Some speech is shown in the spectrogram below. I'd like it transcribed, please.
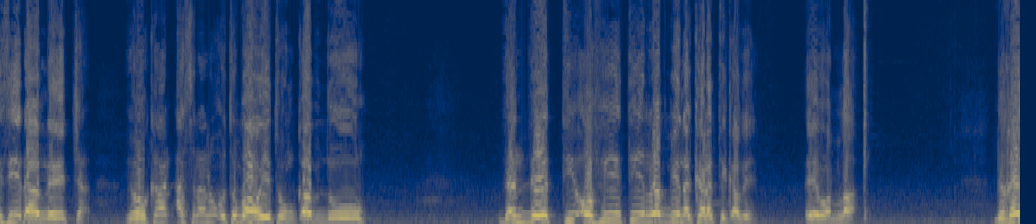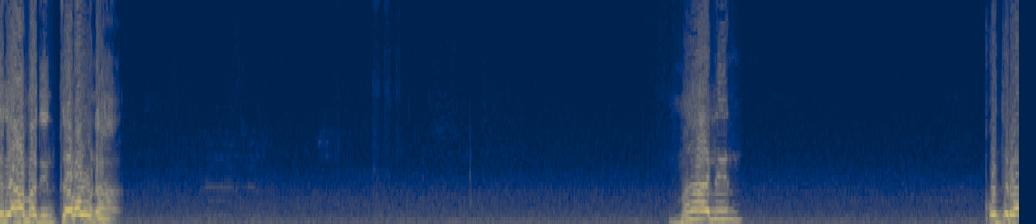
isii dhaabne jecha yookaan aslan utubaa wayitun qabdu. Dandeettii ofiitiin rabbiin akkanatti qabe. E wallah bigayri amadin tarawnaha. Maalin qudra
